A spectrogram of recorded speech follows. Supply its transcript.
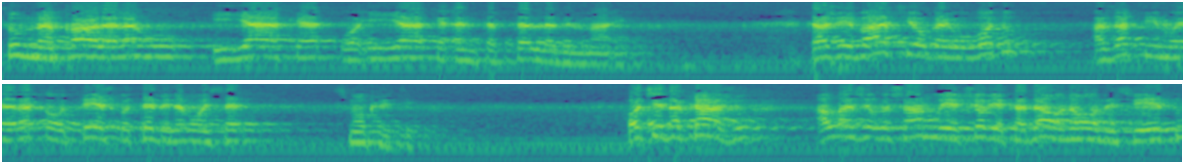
thumma kale lehu ijake wa ijake en tebtelle bil mai. Kaže, bacio ga je u vodu, a zatim mu je rekao, teško tebi, nemoj se smokriti. Hoće da kažu, Allah Želešanu je čovjeka dao na ovome svijetu,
